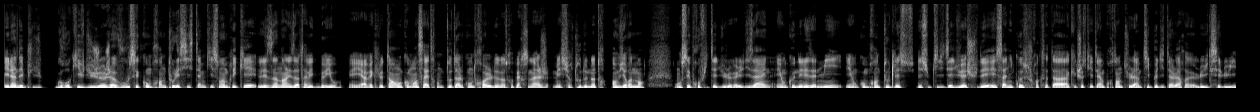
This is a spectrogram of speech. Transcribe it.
Et l'un des plus gros kiffs du jeu, j'avoue, c'est comprendre tous les systèmes qui sont imbriqués les uns dans les autres avec brio. Et avec le temps, on commence à être en total contrôle de notre personnage, mais surtout de notre environnement. On sait profiter du level design, et on connaît les ennemis, et on comprend toutes les, subtilités du HUD. Et ça, Nico, je crois que ça t'a quelque chose qui était important, tu l'as un petit peu dit tout à l'heure, euh, l'UX et l'UI.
